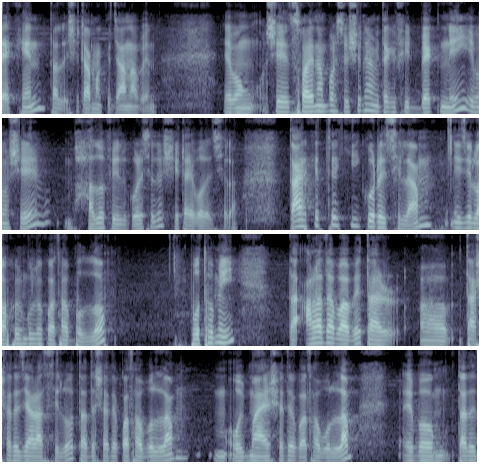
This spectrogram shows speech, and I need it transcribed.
দেখেন, তাহলে সেটা আমাকে জানাবেন। এবং সে ছয় নম্বর সেশনে আমি তাকে ফিডব্যাক নেই এবং সে ভালো ফিল করেছিল, সেটাই বলেছিল। তার ক্ষেত্রে কি করেছিলাম? এই যে লক্ষণগুলোর কথা বলল। প্রথমেই তা আলাদাভাবে তার তার সাথে যারা ছিল তাদের সাথে কথা বললাম, ওই মায়ের সাথে কথা বললাম এবং তাদের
